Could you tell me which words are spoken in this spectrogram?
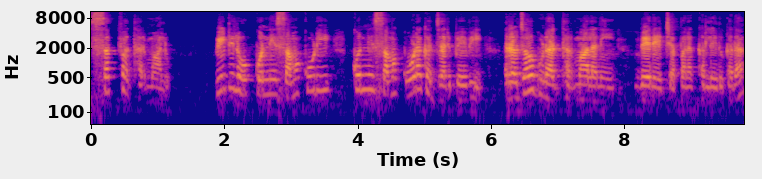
సత్వ ధర్మాలు వీటిలో కొన్ని సమకూడి కొన్ని సమకూడక జరిపేవి రజోగుణ ధర్మాలని వేరే చెప్పనక్కర్లేదు కదా?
